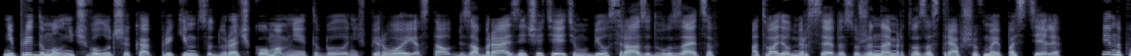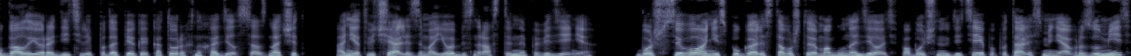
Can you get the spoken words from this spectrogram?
Не придумал ничего лучше, как прикинуться дурачком, а мне это было не впервые. Я стал безобразничать и этим убил сразу двух зайцев. Отвадил Мерседес, уже намертво застрявший в моей постели и напугал ее родителей, под опекой которых находился, а значит, они отвечали за мое безнравственное поведение. Больше всего они испугались того, что я могу наделать. Побочных детей попытались меня вразумить,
